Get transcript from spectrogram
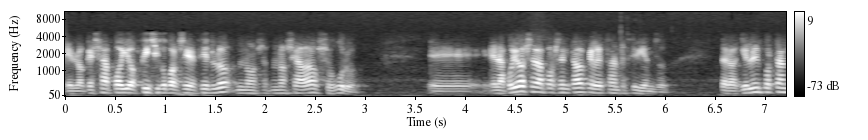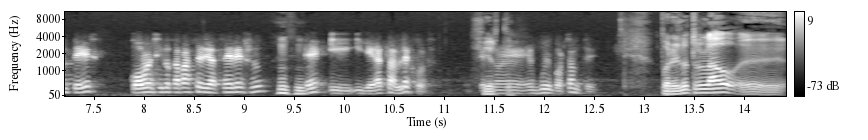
En lo que es apoyo físico, por así decirlo, no, se- no se ha dado seguro. Eh, el apoyo se da por sentado que lo están recibiendo, pero aquí lo importante es cómo han sido capaces de hacer eso eh, y, y llegar tan lejos. Cierto. es, es muy importante. Por el otro lado, eh,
